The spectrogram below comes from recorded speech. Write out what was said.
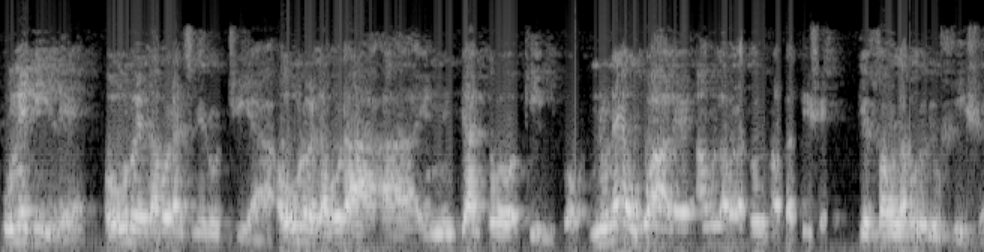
un edile o uno che lavora in siderurgia o uno che lavora in un impianto chimico non è uguale a un lavoratore o una lavoratrice che fa un lavoro di ufficio.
